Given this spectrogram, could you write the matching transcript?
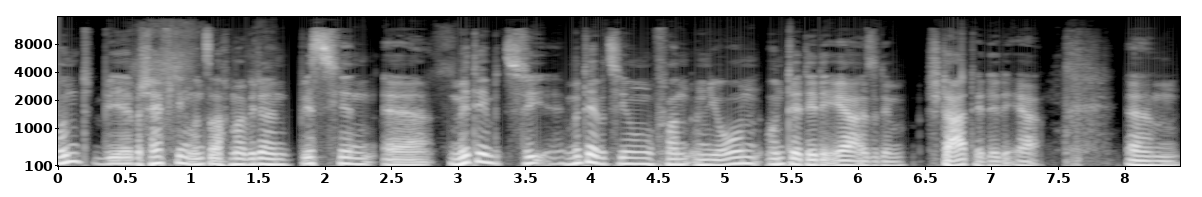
Und wir beschäftigen uns auch mal wieder ein bisschen äh, mit, dem Bezie mit der Beziehung von Union und der DDR, also dem Staat der DDR. Ähm,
